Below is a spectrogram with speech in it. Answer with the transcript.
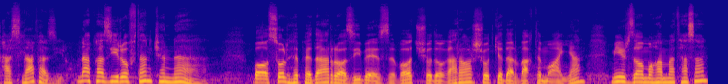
پس نپذیرو نپذیرفتن که نه. با صلح پدر راضی به ازدواج شد و قرار شد که در وقت معین میرزا محمد حسن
